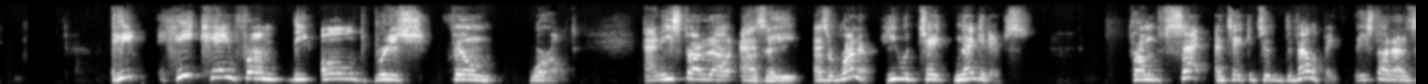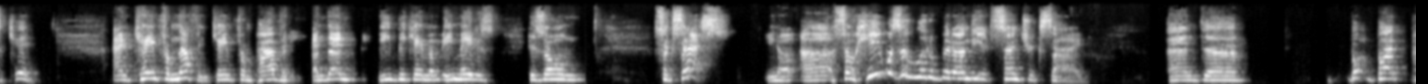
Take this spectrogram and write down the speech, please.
He he came from the old British film world. And he started out as a as a runner. He would take negatives from set and take it to developing. He started out as a kid and came from nothing, came from poverty. And then he became he made his his own success, you know. Uh, so he was a little bit on the eccentric side. And uh but but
